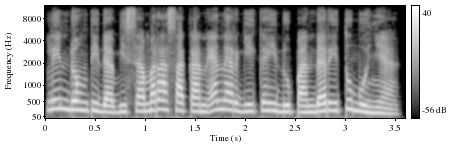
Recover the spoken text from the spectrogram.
Lindong tidak bisa merasakan energi kehidupan dari tubuhnya.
